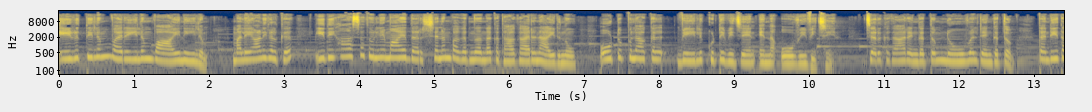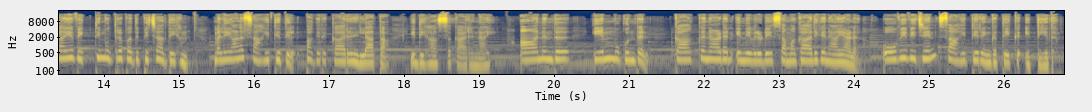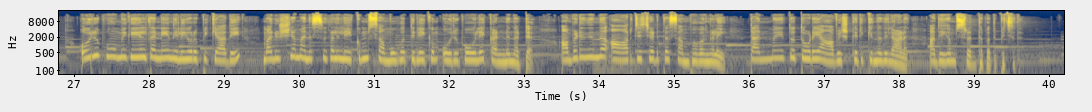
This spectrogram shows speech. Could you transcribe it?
എഴുത്തിലും വരയിലും വായനയിലും മലയാളികൾക്ക് ഇതിഹാസ തുല്യമായ ദർശനം പകർന്നു തന്ന കഥാകാരനായിരുന്നു ഓട്ടുപുലാക്കൽ വേലുക്കുട്ടി വിജയൻ എന്ന ഒ വി വിജയൻ. ചെറുകഥാരംഗത്തും നോവൽ രംഗത്തും തന്റേതായ വ്യക്തിമുദ്ര പതിപ്പിച്ച അദ്ദേഹം മലയാള സാഹിത്യത്തിൽ പകരക്കാരനില്ലാത്ത ഇതിഹാസകാരനായി ആനന്ദ് എം മുകുന്ദൻ കാക്കനാടൻ എന്നിവരുടെ സമകാലികനായാണ് ഒ വി വിജയൻ സാഹിത്യരംഗത്തേക്ക് എത്തിയത്. ഒരു ഭൂമികയിൽ തന്നെ നിലയുറപ്പിക്കാതെ മനുഷ്യ മനസ്സുകളിലേക്കും സമൂഹത്തിലേക്കും ഒരുപോലെ കണ്ണുനട്ട് അവിടെ നിന്ന് ആർജിച്ചെടുത്ത സംഭവങ്ങളെ തന്മയത്വത്തോടെ ആവിഷ്കരിക്കുന്നതിലാണ് അദ്ദേഹം ശ്രദ്ധ പതിപ്പിച്ചത്.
